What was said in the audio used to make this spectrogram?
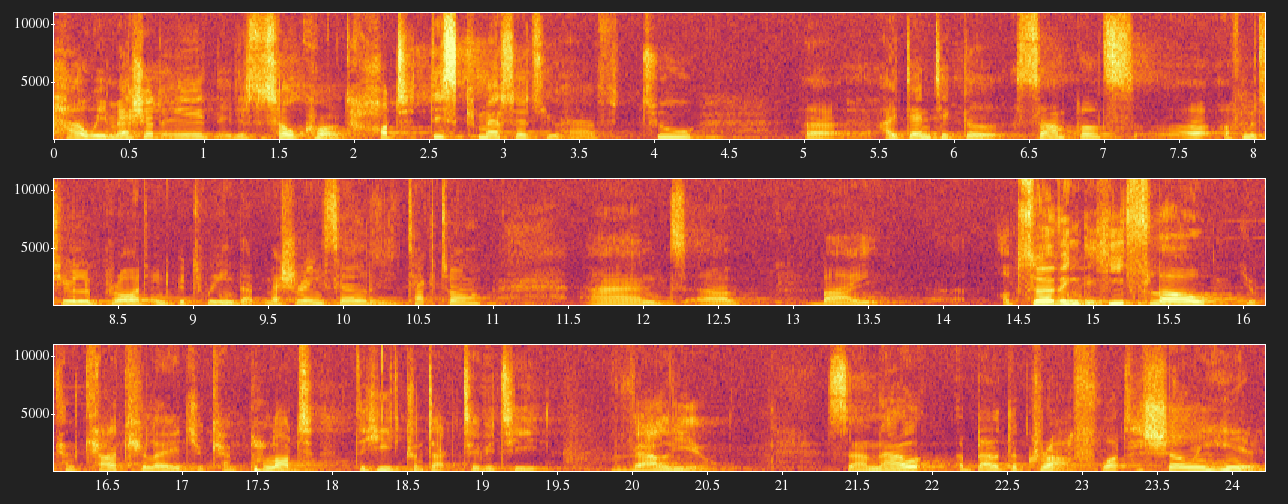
how we measured it, it is the so-called hot disk method. You have two uh, identical samples uh, of material brought in between that measuring cell, the detector, and uh, by observing the heat flow, you can calculate, you can plot the heat conductivity value. So now about the graph, what is showing here?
